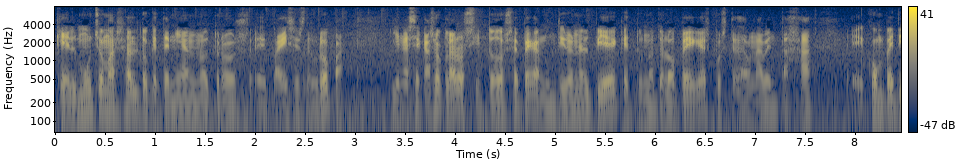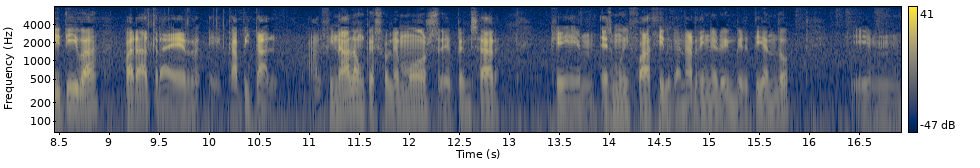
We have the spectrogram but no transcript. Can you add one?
que el mucho más alto que tenían otros eh, países de Europa. Y en ese caso, claro, si todos se pegan un tiro en el pie, que tú no te lo pegues, pues te da una ventaja eh, competitiva para atraer eh, capital al final, aunque solemos eh, pensar que es muy fácil ganar dinero invirtiendo, em,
